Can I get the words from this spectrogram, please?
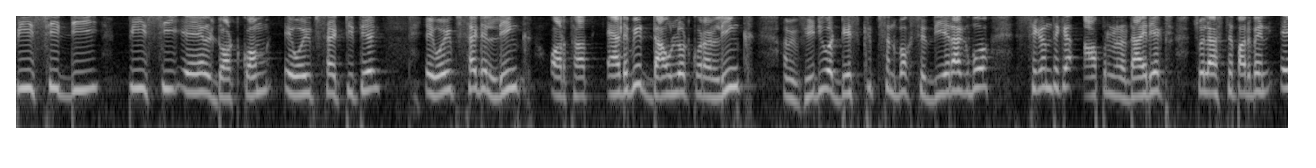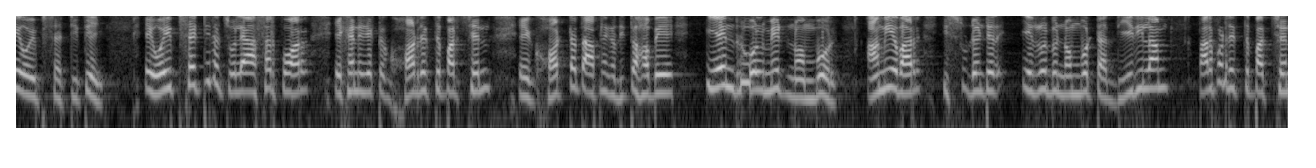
পিসিডি পিসিএল ডট কম এই ওয়েবসাইটটিতে। এই ওয়েবসাইটের লিঙ্ক অর্থাৎ অ্যাডমিট ডাউনলোড করার লিঙ্ক আমি ভিডিও ডেসক্রিপশন বক্সে দিয়ে রাখব। সেখান থেকে আপনারা ডাইরেক্ট চলে আসতে পারবেন এই ওয়েবসাইটটিতে। এই ওয়েবসাইটটিতে চলে আসার পর এখানে যে একটা ঘর দেখতে পাচ্ছেন, এই ঘরটাতে আপনাকে দিতে হবে এনরোলমেন্ট নম্বর আমি এবার স্টুডেন্টের এনরোলমেন্ট নম্বরটা দিয়ে দিলাম। তারপর দেখতে পাচ্ছেন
